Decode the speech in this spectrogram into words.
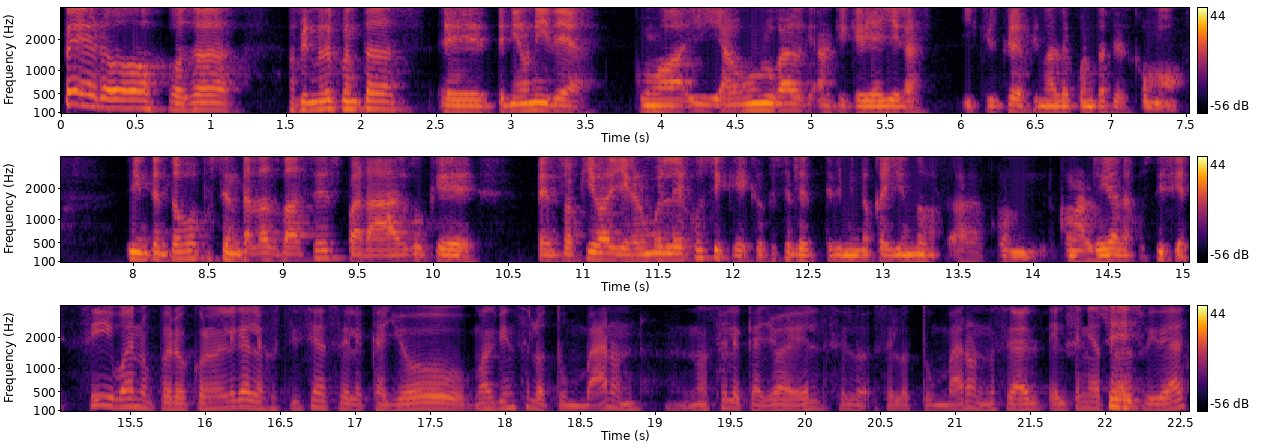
pero, o sea, a final de cuentas eh, tenía una idea, como a, y a un lugar al que quería llegar, y creo que a final de cuentas es como, intentó pues, sentar las bases para algo que pensó que iba a llegar muy lejos y que creo que se le terminó cayendo con, con la Liga de la Justicia. Sí, bueno, pero con la Liga de la Justicia se le cayó, más bien se lo tumbaron, no se le cayó a él, se lo, se lo tumbaron, o sea, él, él tenía Sí. toda su idea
